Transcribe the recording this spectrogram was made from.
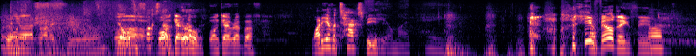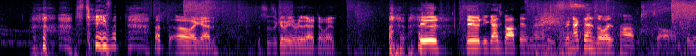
Anybody wanna kill? Yo, what the fuck's one that get build? Rep, one get red buff. Why do you have a attack speed? Feel my pain. what are you building, Steve? Uh, Steve, what, what the, oh my god. This is gonna be really hard to win. Dude, dude, you guys got this, man. Renekton is always top. So, dude.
